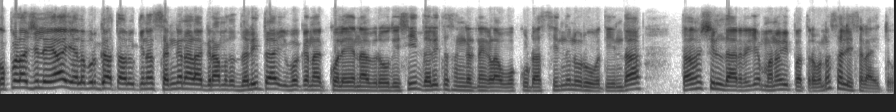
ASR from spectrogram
ಕೊಪ್ಪಳ ಜಿಲ್ಲೆಯ ಯಲಬುರ್ಗಾ ತಾಲೂಕಿನ ಸಂಗನಾಳ ಗ್ರಾಮದ ದಲಿತ ಯುವಕನ ಕೊಲೆಯನ್ನು ವಿರೋಧಿಸಿ ದಲಿತ ಸಂಘಟನೆಗಳ ಒಕ್ಕೂಟ ಸಿಂಧನೂರು ವತಿಯಿಂದ ತಹಶೀಲ್ದಾರರಿಗೆ ಮನವಿ ಪತ್ರವನ್ನು ಸಲ್ಲಿಸಲಾಯಿತು.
